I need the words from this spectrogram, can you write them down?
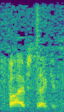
Five seconds.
